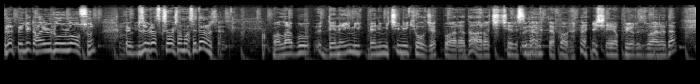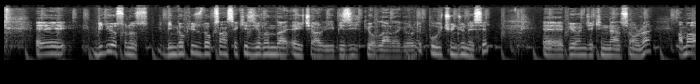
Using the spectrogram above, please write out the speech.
Bülent Bey öncelikle hayırlı uğurlu olsun. Ee, bize biraz kısa araçtan bahseder misiniz? Vallahi bu deneyim ilk- benim için ilk olacak bu arada. Araç içerisinde Öyle mi? ilk defa böyle bir şey yapıyoruz bu arada. Ee, biliyorsunuz 1998 yılında HRV'yi biz ilk yollarda gördük. Bu üçüncü nesil. Ee, bir öncekinden sonra ama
